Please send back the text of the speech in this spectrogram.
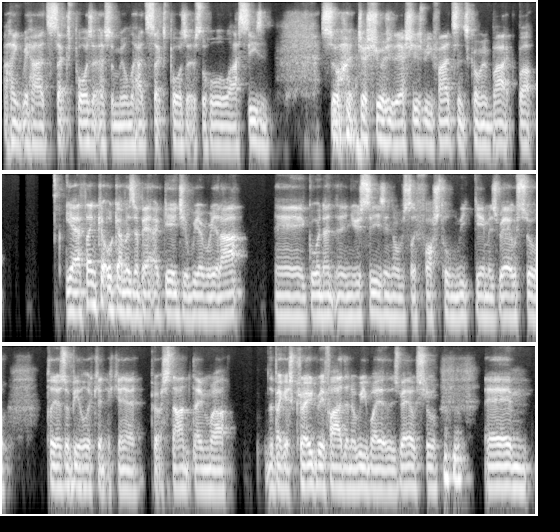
I think we had six positives, and we only had six positives the whole last season. So it just shows you the issues we've had since coming back. But yeah, I think it will give us a better gauge of where we're at uh, going into the new season. Obviously, first home week game as well. So players will be looking to kind of put a stamp down where the biggest crowd we've had in a wee while as well. So um,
